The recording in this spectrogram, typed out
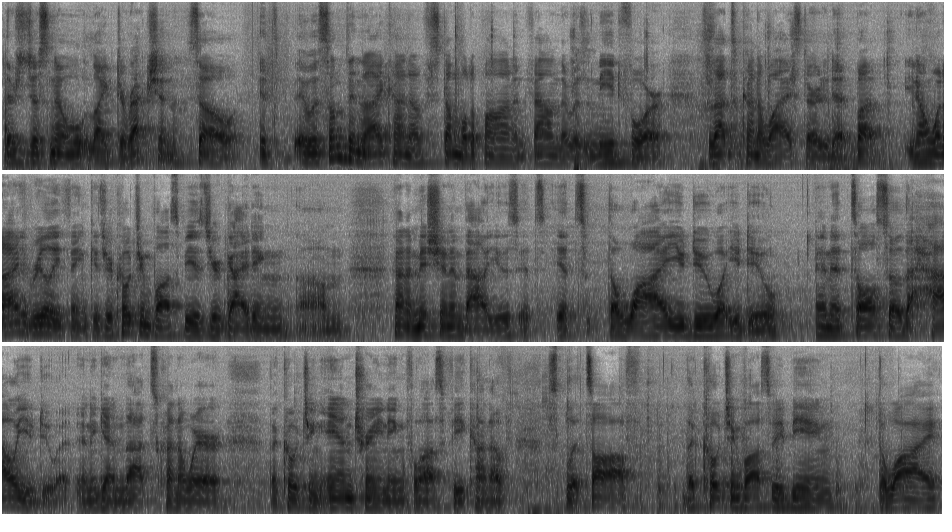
there's just no like direction. So it's it was something that I kind of stumbled upon and found there was a need for. So that's kind of why I started it. But you know what I really think is your coaching philosophy is your guiding um, kind of mission and values. It's it's the why you do what you do and it's also the how you do it. And again, that's kind of where the coaching and training philosophy kind of splits off. The coaching philosophy being the why,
